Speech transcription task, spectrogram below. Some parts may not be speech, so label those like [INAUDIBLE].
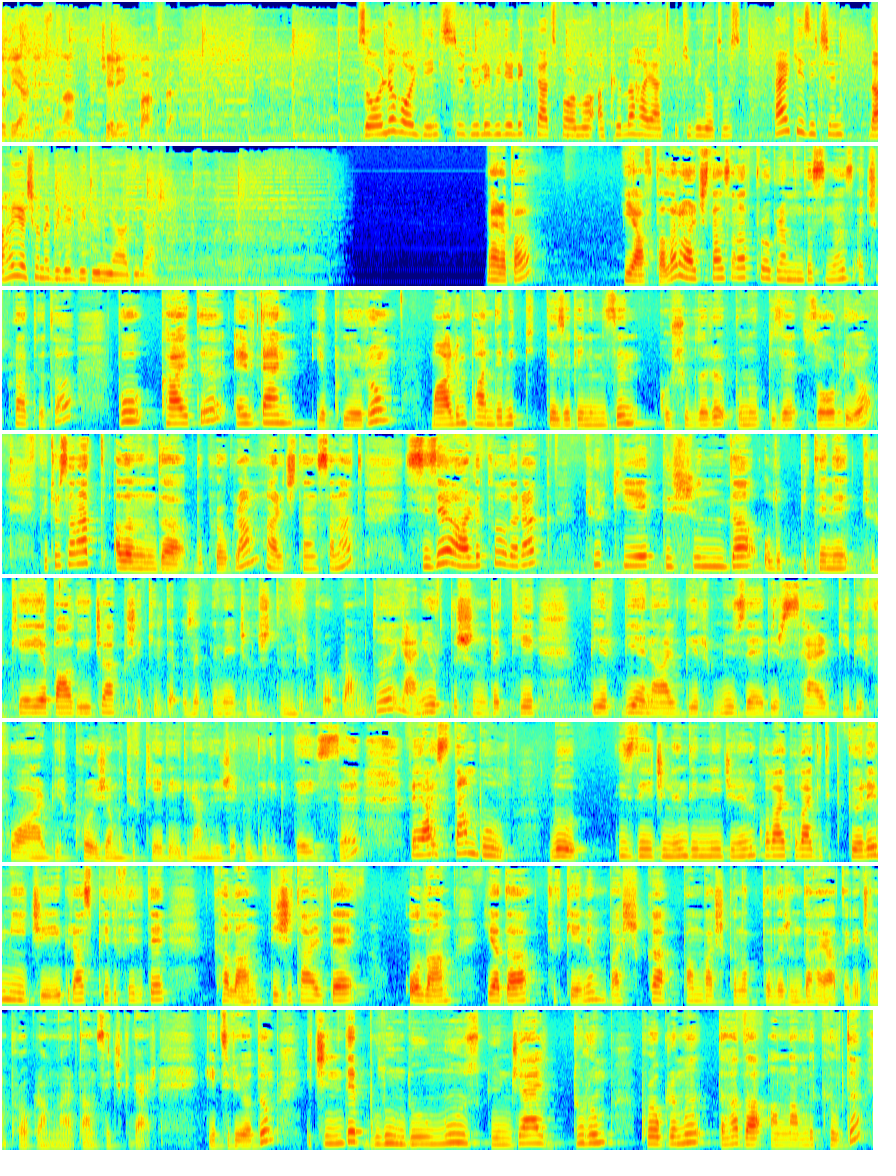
Hazırlayan ve sunan Çelenk Bafra. Zorlu Holding Sürdürülebilirlik Platformu Akıllı Hayat 2030, herkes için daha yaşanabilir bir dünya diler. Merhaba, iyi haftalar. Hariçten Sanat programındasınız Açık Radyo'da. Bu kaydı evden yapıyorum. Malum pandemik gezegenimizin koşulları bunu bize zorluyor. Kültür sanat alanında bu program Hariçten Sanat size ağırlıklı olarak Türkiye dışında olup biteni Türkiye'ye bağlayacak şekilde özetlemeye çalıştığım bir programdı. Yani yurt dışındaki bir bienal, bir müze, bir sergi, bir fuar, bir proje ama Türkiye'de ilgilendirecek nitelikteyse veya İstanbullu izleyicinin, dinleyicinin kolay kolay gidip göremeyeceği, biraz periferide kalan, dijitalde olan ya da Türkiye'nin başka bambaşka noktalarında hayata geçen programlardan seçkiler getiriyordum. İçinde bulunduğumuz güncel durum programı daha da anlamlı kıldı.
